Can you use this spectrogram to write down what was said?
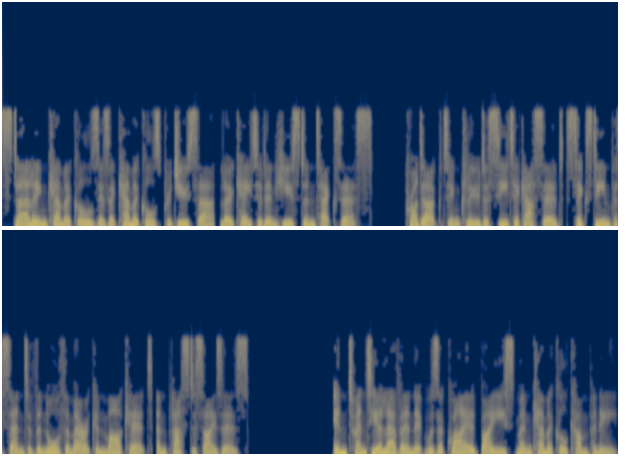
Sterling Chemicals is a chemicals producer, located in Houston, Texas. Product include acetic acid 16% of the North American market and plasticizers. In 2011 it was acquired by Eastman Chemical Company.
